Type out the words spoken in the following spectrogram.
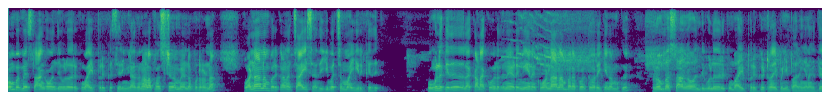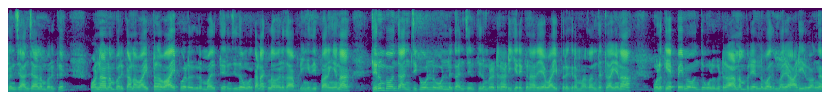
ரொம்பவே ஸ்ட்ராங்காக வந்து இவ்வளோ வரைக்கும் வாய்ப்பு இருக்குது சரிங்களா? அதனால் ஃபஸ்ட்டு நம்ம என்ன பண்ணுறோன்னா ஒன்றாம் நம்பருக்கான சாய்ஸ் அதிகபட்சமாக இருக்குது. உங்களுக்கு எது அதில் கணக்கு வருதுன்னு எடுங்க. எனக்கு ஒன்றாம் நம்பரை பொறுத்த வரைக்கும் நமக்கு ரொம்ப ஸ்ட்ராங்காக வந்து இவ்வளோ இருக்கும் வாய்ப்பு இருக்குது ட்ரை பண்ணி பாருங்கள் எனக்கு தெரிஞ்சு அஞ்சாம் நம்பருக்கு ஒன்றாம் நம்பருக்கான வாய்ப்பான வாய்ப்புகள் இருக்கிற மாதிரி தெரிஞ்சுது. உங்கள் கணக்கில் வருதா அப்படிங்கிறதையும் பாருங்க. ஏன்னா திரும்ப வந்து அஞ்சுக்கு ஒன்று ஒன்றுக்கு அஞ்சுன்னு திரும்ப ரிட்டன் அடிக்கிறதுக்கு நிறைய வாய்ப்பு இருக்கிற மாதிரி தான் இந்த ஏன்னா உங்களுக்கு எப்பயுமே வந்து உங்களுக்கு ட்ரா நம்பர் என்னவோ அது மாதிரி ஆடிடுவாங்க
